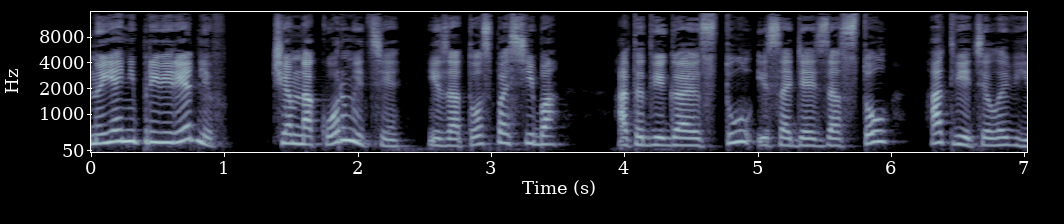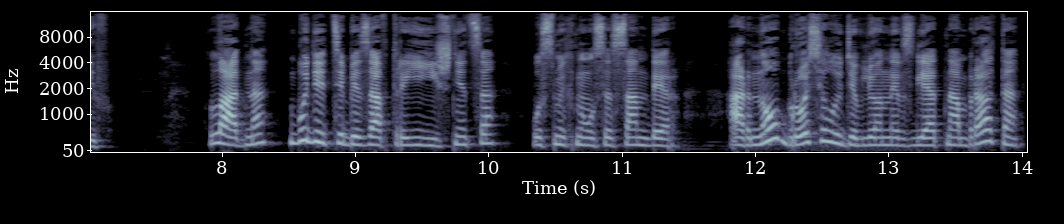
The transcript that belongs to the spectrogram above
Но я не привередлив. Чем накормите, и за то спасибо». Отодвигая стул и садясь за стол, ответила Вив. «Ладно, будет тебе завтра яичница», — усмехнулся Сандер. Арно бросил удивленный взгляд на брата,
